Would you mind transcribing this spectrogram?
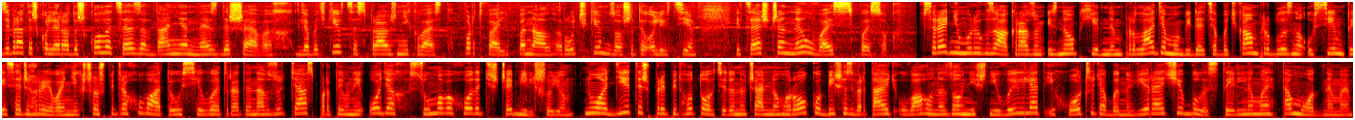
Зібрати школяра до школи це завдання не з дешевих. Для батьків це справжній квест: портфель, пенал, ручки, зошити олівці. І це ще не увесь список. В середньому рюкзак разом із необхідним приладдям обійдеться батькам приблизно у 7 тисяч гривень. Якщо ж підрахувати усі витрати на взуття, спортивний одяг, сума виходить ще більшою. Ну а діти ж при підготовці до навчального року більше звертають увагу на зовнішній вигляд і хочуть, аби нові речі були стильними та модними.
